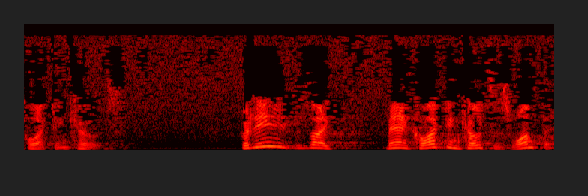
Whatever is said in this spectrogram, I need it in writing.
collecting coats. But he was like, man, collecting coats is one thing.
